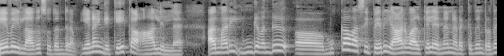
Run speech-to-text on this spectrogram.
தேவையில்லாத சுதந்திரம். ஏன்னா இங்கே கேட்க ஆள் இல்லை. அது மாதிரி இங்கே வந்து முக்காவாசி பேர் யார் வாழ்க்கையில் என்ன நடக்குதுன்றதை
